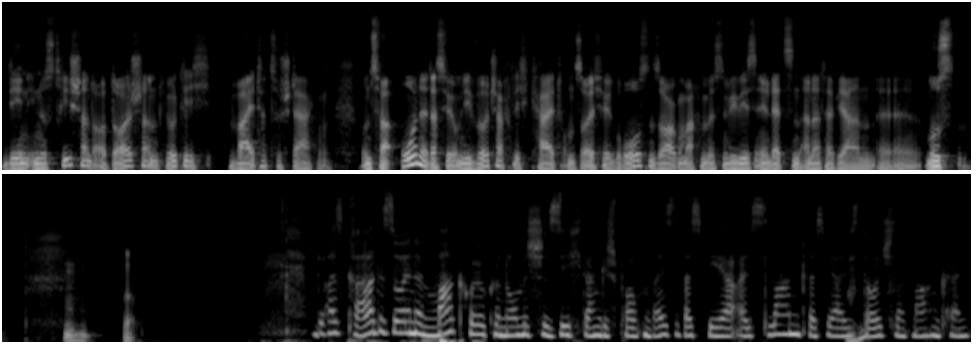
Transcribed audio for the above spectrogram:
den Industriestandort Deutschland wirklich weiter zu stärken. Und zwar ohne, dass wir um die Wirtschaftlichkeit und solche großen Sorgen machen müssen, wie wir es in den letzten anderthalb Jahren äh, mussten. Mhm. So. Du hast gerade so eine makroökonomische Sicht angesprochen. Weißt du, was wir als Land, was wir als mhm. Deutschland machen können?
